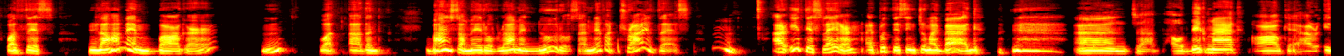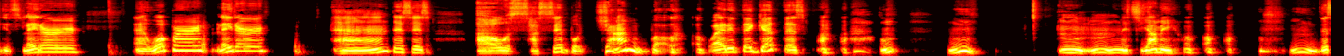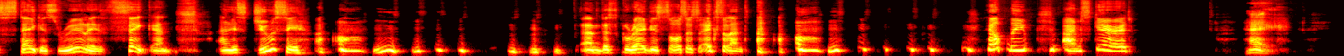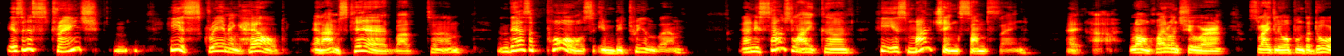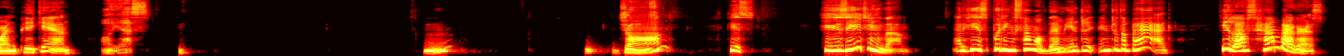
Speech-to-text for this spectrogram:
What's this? Ramen burger? Mm? What? Uh, the Buns are made of ramen noodles. I've never tried this. Hmm. I'll eat this later. I put this into my bag. and uh, our Big Mac. Okay, I'll eat this later. And Whopper later. And this is oh Sasebo Jumbo. Where did they get this? mm, mm, mm, mm, it's yummy. Mm, this steak is really thick and and it's juicy. mm. and this gravy sauce is excellent. Help me, I'm scared. Hey, isn't it strange? He is screaming help, and I'm scared, but um, there's a pause in between them. And it sounds like uh, he is munching something. Hey, uh, Long, why don't you uh, slightly open the door and peek in? Oh, yes. Hmm? John? He's he is eating them, and he is putting some of them into, into the bag. He loves hamburgers.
